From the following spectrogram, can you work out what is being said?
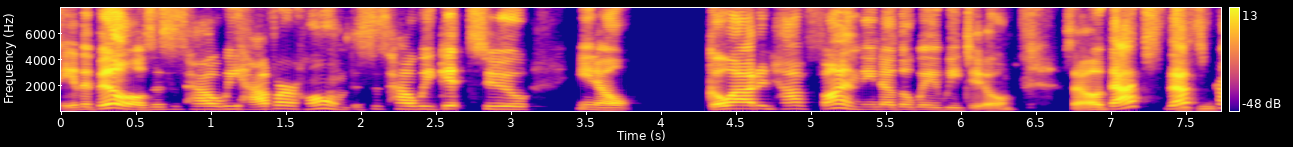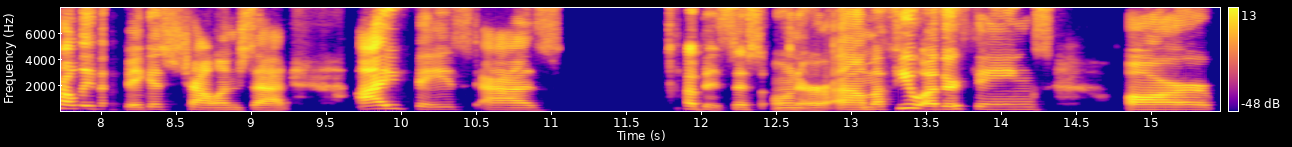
pay the bills. This is how we have our home. This is how we get to, you know, go out and have fun you know the way we do so that's that's mm-hmm. probably the biggest challenge that I faced as a business owner. Um, a few other things are,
